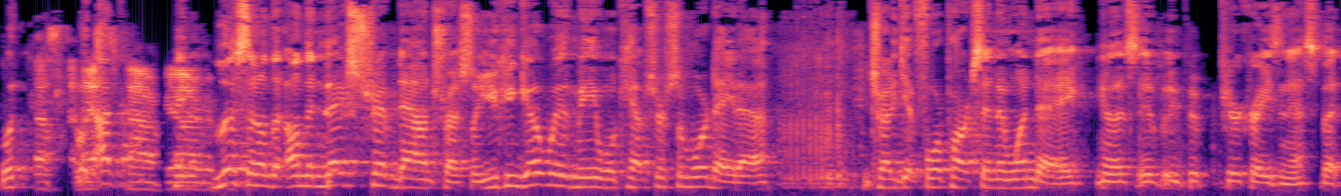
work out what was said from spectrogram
What, That's the Well, next I- Hey, listen on the on the next trip down, Tressler, you can go with me. We'll capture some more data. You try to get four parts in in one day. You know, it's it, it- pure craziness. But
